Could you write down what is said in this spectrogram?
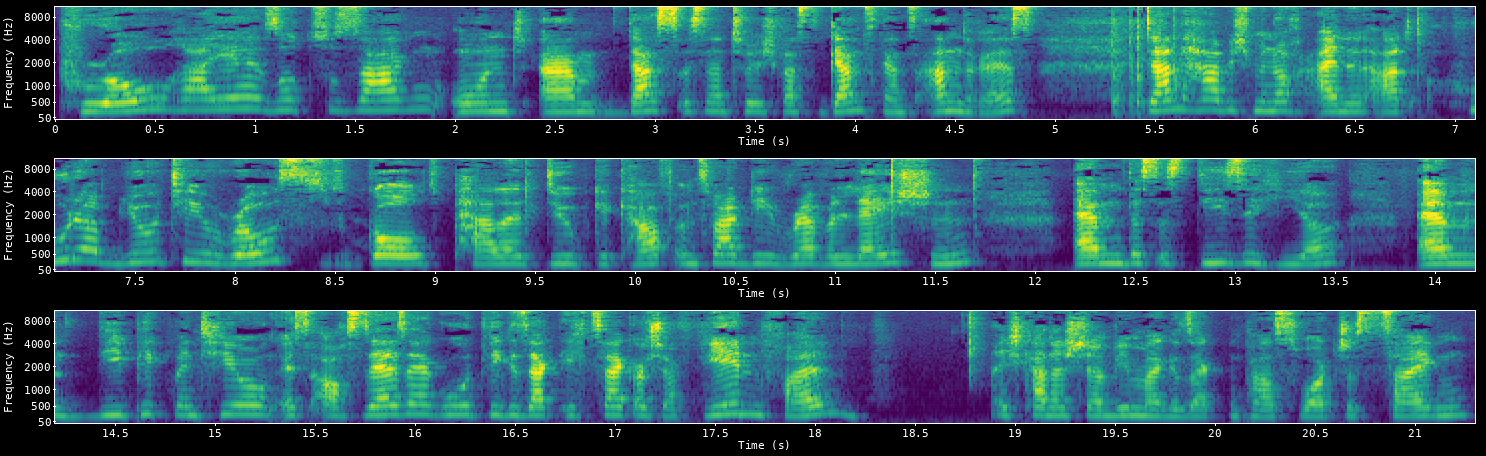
Pro-Reihe sozusagen und ähm, das ist natürlich was ganz, ganz anderes. Dann habe ich mir noch eine Art Huda Beauty Rose Gold Palette Dupe gekauft und zwar die Revelation. Ähm, das ist diese hier. Ähm, die Pigmentierung ist auch sehr, sehr gut. Wie gesagt, ich zeige euch auf jeden Fall. Ich kann euch ja, wie mal gesagt, ein paar Swatches zeigen.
